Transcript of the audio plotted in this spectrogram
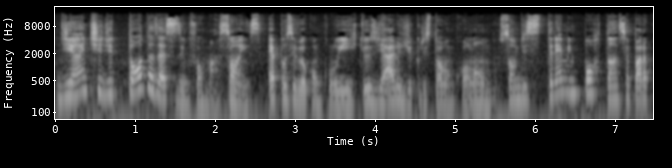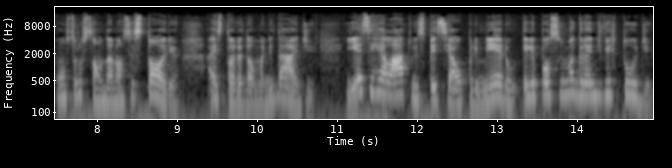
Diante de todas essas informações, é possível concluir que os diários de Cristóvão Colombo são de extrema importância para a construção da nossa história, a história da humanidade. E esse relato, em especial o primeiro, ele possui uma grande virtude,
